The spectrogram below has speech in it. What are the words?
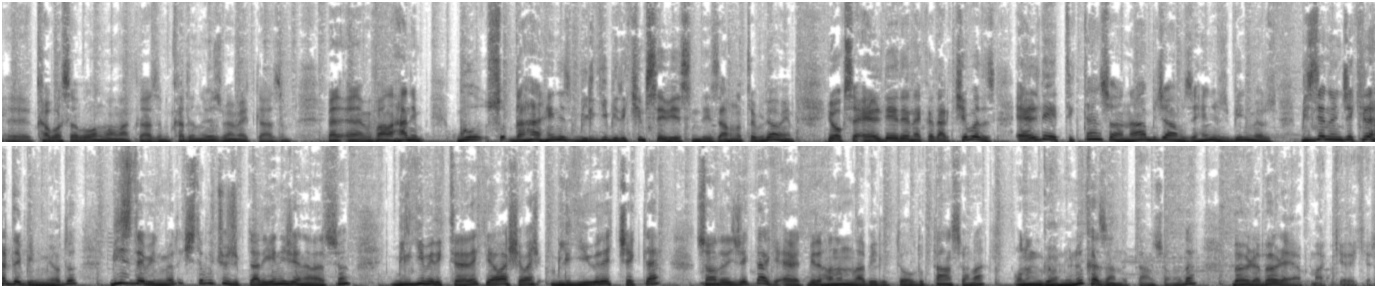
e, kaba saba olmamak lazım. Kadını üzmemek lazım. Ben, e, falan hani bu daha henüz bilgi birikim seviyesindeyiz anlatabiliyor muyum? Yoksa elde edene kadar kibarız. Elde ettikten sonra ne yapacağımızı henüz bilmiyoruz. Bizden öncekiler de bilmiyordu. Biz de bilmiyorduk. İşte bu çocuklar yeni jenerasyon bilgi biriktirerek yavaş yavaş bilgiyi üretecekler. Sonra da diyecekler ki evet bir hanımla birlikte olduktan sonra onun gönlünü kazandıktan sonra da böyle böyle yapmak gerekir.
